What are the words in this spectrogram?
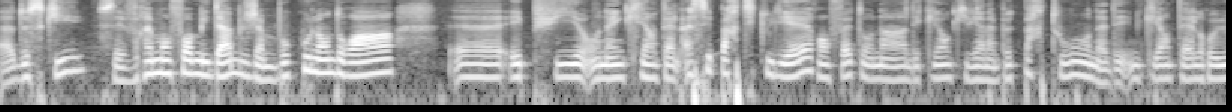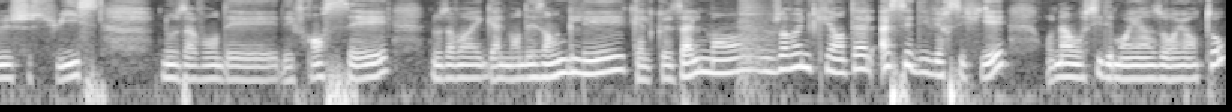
de ski. C'est vraiment formidable. J'aime beaucoup l'endroit. Euh, et puis, on a une clientèle assez particulière. En fait, on a des clients qui viennent un peu de partout. On a une clientèle russe, suisse. Nous avons des, Français. Nous avons également des Anglais, quelques Allemands. Nous avons une clientèle assez diversifiée. On a aussi des moyens orientaux.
